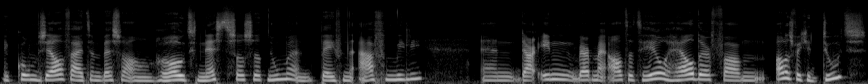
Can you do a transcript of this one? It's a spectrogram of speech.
Ik kom zelf uit een best wel een rood nest, zoals ze dat noemen, een PvdA-familie. En daarin werd mij altijd heel helder van alles wat je doet,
